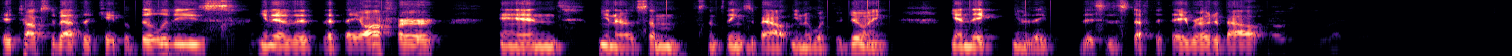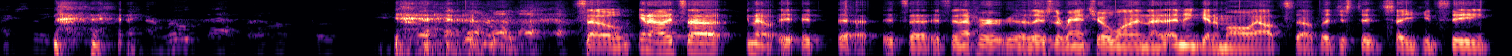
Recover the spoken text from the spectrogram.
It talks about the capabilities, you know, that, that they offer and, you know, some, some things about, you know, what they're doing. Again, they, you know, they, this is stuff that they wrote about. Actually, I wrote that, but I don't know if it goes. So, you know, it's a, you know, it, it uh, it's a, it's an effort. Uh, There's the Rancho one. I, I didn't get them all out, so, but just to, so you can see,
